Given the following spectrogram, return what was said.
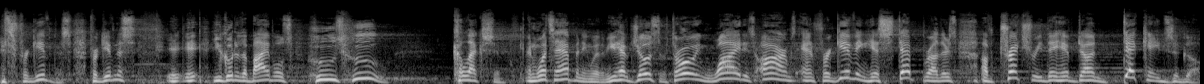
it's forgiveness. Forgiveness, it, it, you go to the Bible's who's who collection. And what's happening with him? You have Joseph throwing wide his arms and forgiving his stepbrothers of treachery they have done decades ago.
